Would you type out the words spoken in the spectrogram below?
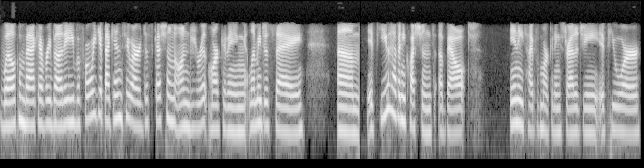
Welcome back, everybody. Before we get back into our discussion on drip marketing, let me just say um, if you have any questions about any type of marketing strategy, if you're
